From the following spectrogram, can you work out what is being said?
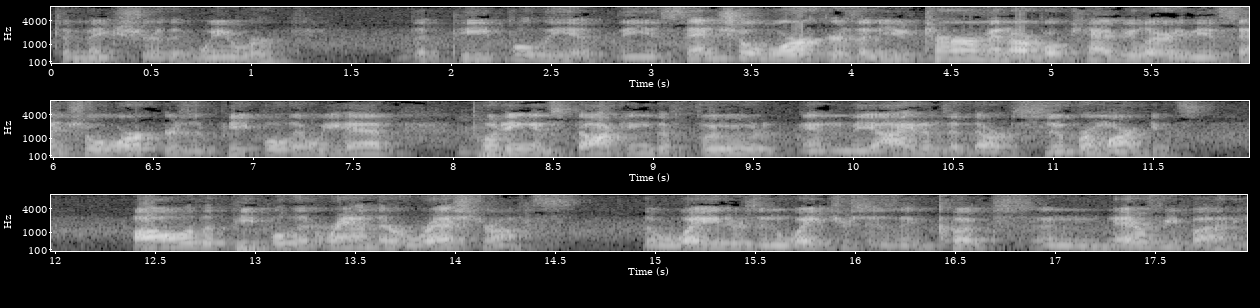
to make sure that we were the people, the, the essential workers, a new term in our vocabulary, the essential workers, the people that we had putting and stocking the food and the items at our supermarkets, all the people that ran their restaurants, the waiters and waitresses and cooks and everybody.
